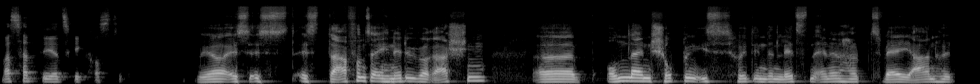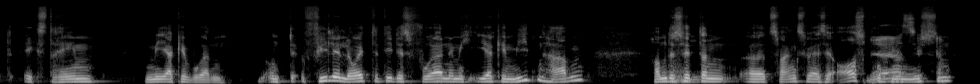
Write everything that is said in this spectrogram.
was hat die jetzt gekostet? Ja, es, es, es darf uns eigentlich nicht überraschen. Äh, Online-Shopping ist halt in den letzten eineinhalb, zwei Jahren halt extrem mehr geworden. Und viele Leute, die das vorher nämlich eher gemieden haben, haben das halt mhm. halt dann äh, zwangsweise ausprobieren ja, müssen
